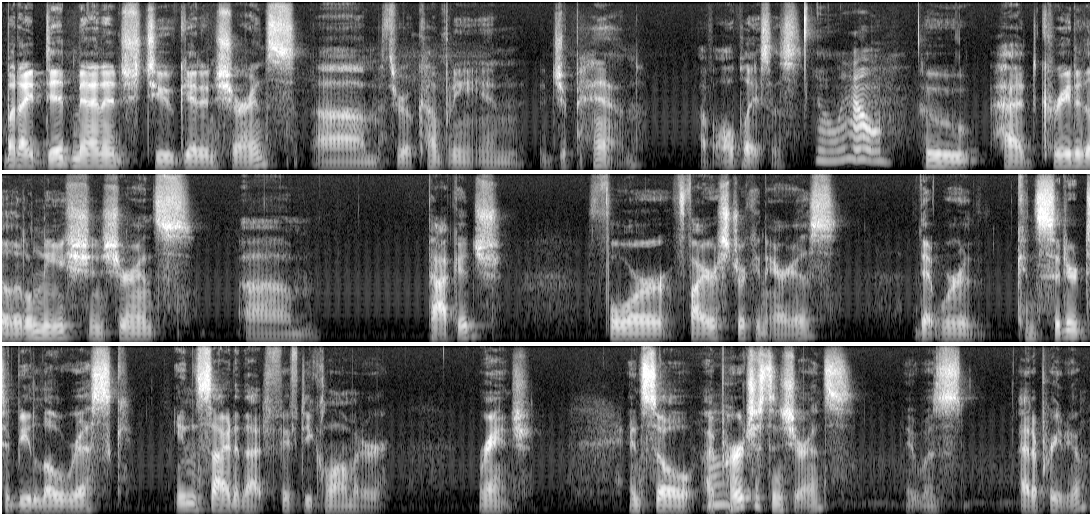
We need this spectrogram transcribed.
but I did manage to get insurance um, through a company in Japan, of all places Oh wow! who had created a little niche insurance um, package for fire stricken areas that were considered to be low risk inside of that 50 kilometer range. And so I purchased insurance, it was at a premium.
